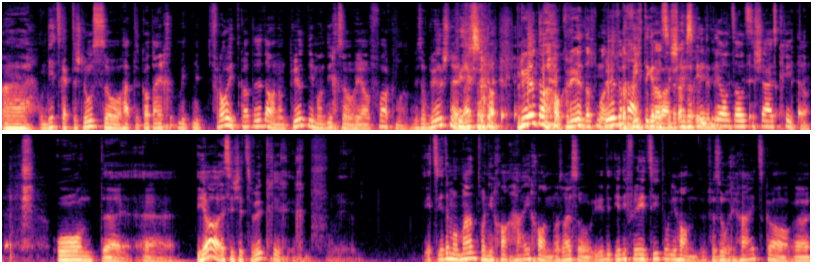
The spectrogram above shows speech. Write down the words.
äh, und jetzt gegen den Schluss so, hat er gerade eigentlich mit, mit Freude geht er da und brüllt nicht mehr. Und ich so, ja fuck man, wieso brüllst du nicht? Weißt du, brüll doch! Brüll doch mal. Brüll Das doch endlich, wichtiger als Das scheiß doch Internet. als, als die scheiß Kita. Und äh, äh, ja, es ist jetzt wirklich. Ich, pff, jetzt jeden Moment, wo ich heim kann, also weißt du, jede, jede freie Zeit, die ich habe, versuche ich heim zu gehen. Äh,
